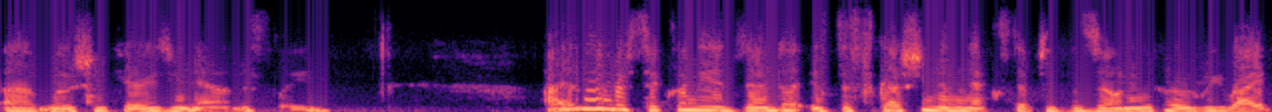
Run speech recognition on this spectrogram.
Uh, motion carries unanimously. Item number six on the agenda is discussion and next steps of the zoning code rewrite.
